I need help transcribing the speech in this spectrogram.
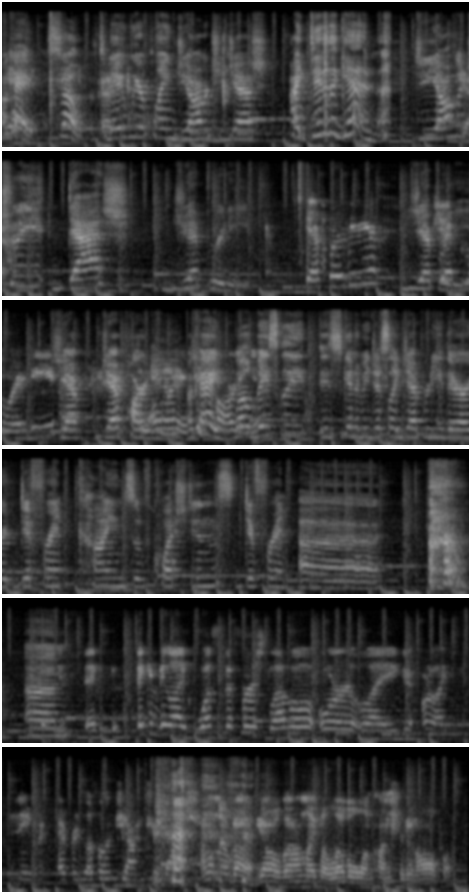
Okay, so today we are playing Geometry Dash. I did it again! Geometry Dash Jeopardy. Jeopardy? Jeopardy. Jeopardy? Jep Jeopardy. Oh, Okay, Jeopardy. well basically it's gonna be just like Jeopardy. There are different kinds of questions, different uh um They, they can be like, what's the first level, or like, or like name every level in Geometry Dash. I don't know about y'all, but I'm like a level 100 in all of them.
